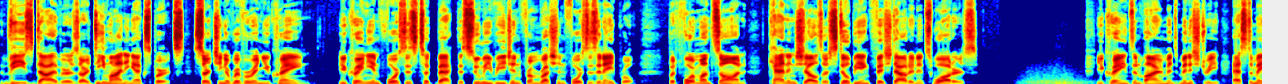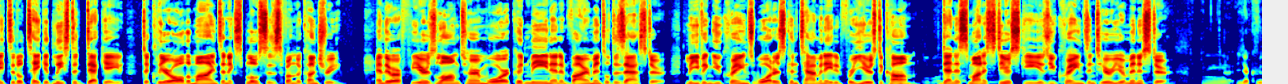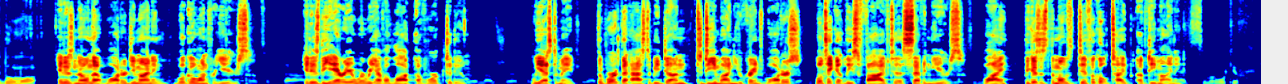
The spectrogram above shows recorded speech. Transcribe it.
These divers are demining experts searching a river in Ukraine. Ukrainian forces took back the Sumy region from Russian forces in April, but four months on, cannon shells are still being fished out in its waters. Ukraine's Environment Ministry estimates it'll take at least a decade to clear all the mines and explosives from the country. And there are fears long term war could mean an environmental disaster, leaving Ukraine's waters contaminated for years to come. Denis Monastyrsky is Ukraine's interior minister. It is known that water demining will go on for years. It is the area where we have a lot of work to do. We estimate the work that has to be done to demine Ukraine's waters will take at least five to seven years. Why? Because it's the most difficult type of demining.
